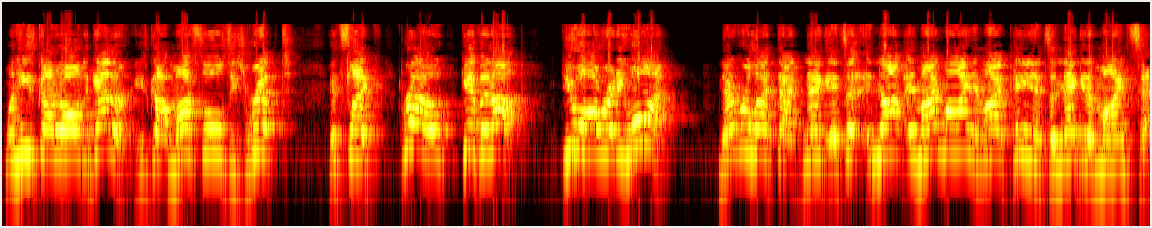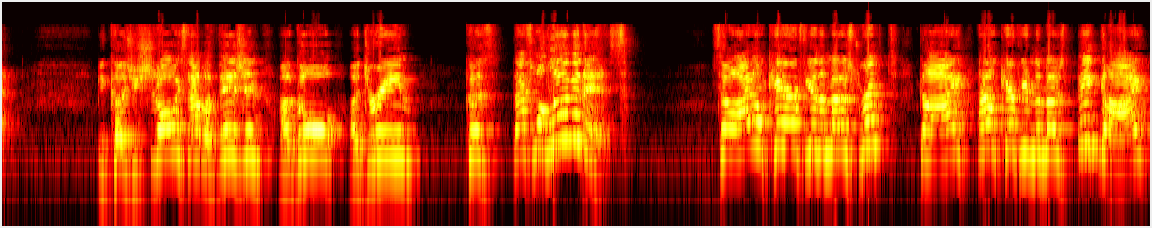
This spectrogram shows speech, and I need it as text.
when he's got it all together. He's got muscles, he's ripped, it's like, bro, give it up. You already won. Never let that negative, it's a, not, in my mind, in my opinion, it's a negative mindset. Because you should always have a vision, a goal, a dream, because that's what living is. So I don't care if you're the most ripped guy, I don't care if you're the most big guy,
